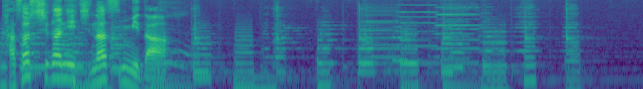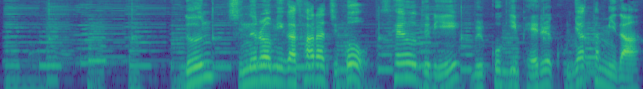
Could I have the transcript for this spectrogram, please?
다섯 시간이 지났습니다. 눈, 지느러미가 사라지고 새우들이 물고기 배를 공략합니다.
